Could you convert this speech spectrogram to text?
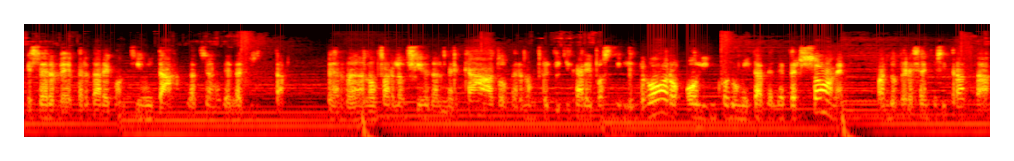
che serve per dare continuità all'azione della ditta per non farla uscire dal mercato, per non pregiudicare i posti di lavoro o l'incolumità delle persone, quando per esempio si tratta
